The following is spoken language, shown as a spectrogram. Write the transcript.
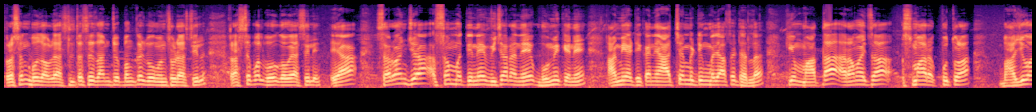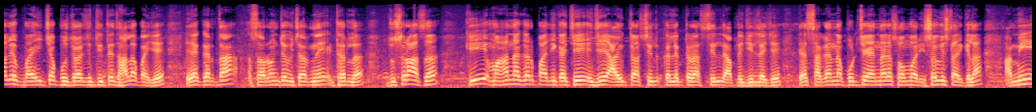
प्रसन्न भाऊ जावळे असतील तसेच आमचे पंकज भाऊ मनसोडे असतील राष्ट्रपाल भाऊ गवळे असतील या सर्वांच्या संमतीने विचाराने भूमिकेने आम्ही या ठिकाणी आजच्या मिटिंगमध्ये असं ठरलं की माता रमाईचा स्मारक पुतळा भाजीवाले बाईच्या पुतळ्याचे तिथे झाला पाहिजे. याकरता सर्वांच्या विचाराने ठरलं. दुसरं असं की महानगरपालिकाचे जे आयुक्त असतील कलेक्टर असतील आपल्या जिल्ह्याचे या सगळ्यांना पुढच्या येणाऱ्या सोमवारी सव्वीस तारखेला आम्ही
